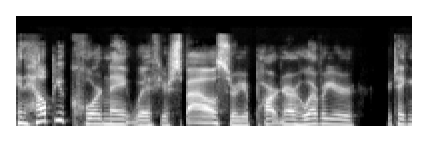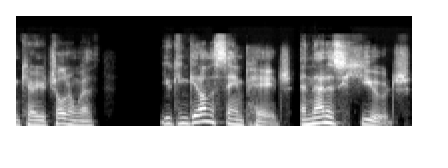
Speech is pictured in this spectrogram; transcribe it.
can help you coordinate with your spouse or your partner, whoever you're you're taking care of your children with. You can get on the same page, and that is huge.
